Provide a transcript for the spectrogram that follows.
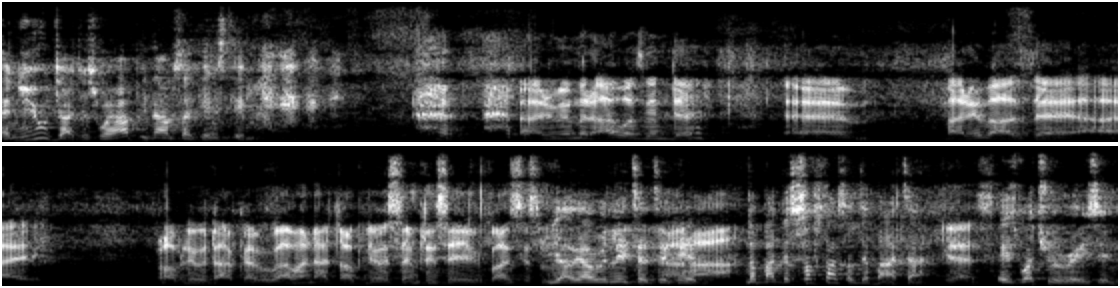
And you judges were up in arms against him. I remember I wasn't there. Um, but if I was there, I probably would have come. Because when I talk, they will simply say, because it's You are, you are related to him. Ah. No, but the substance of the matter Yes. is what you're raising.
